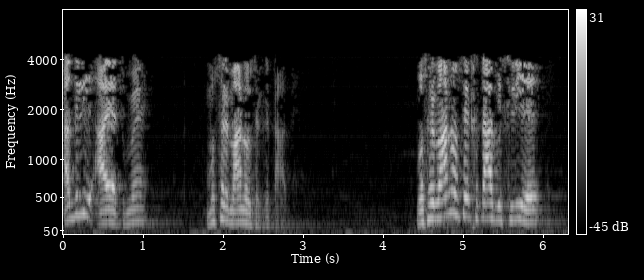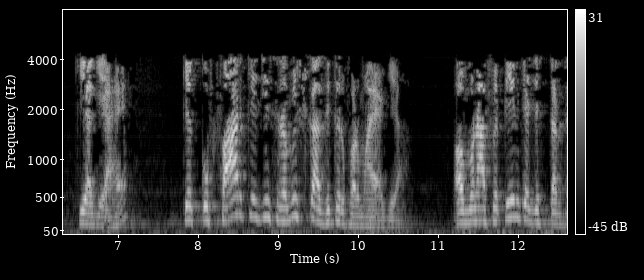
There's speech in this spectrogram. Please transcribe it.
اگلی آیت میں مسلمانوں سے خطاب ہے۔ مسلمانوں سے خطاب اس لیے کیا گیا ہے کہ کفار کی جس روش کا ذکر فرمایا گیا اور منافقین کے جس طرز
